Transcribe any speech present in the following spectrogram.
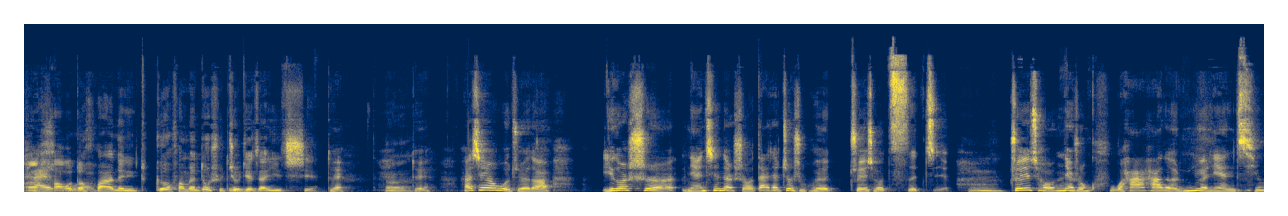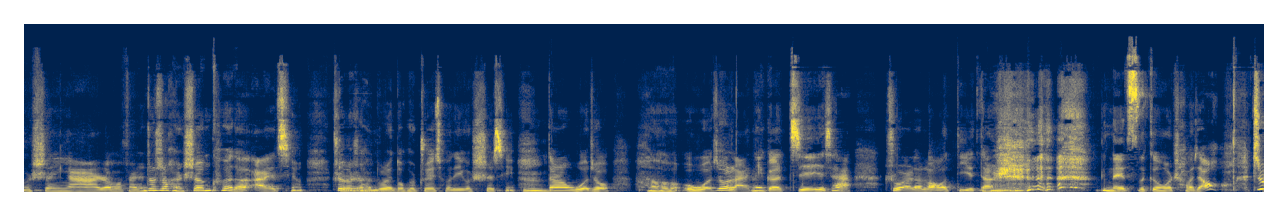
啊，好的坏的，你各方面都是纠结在一起。对。嗯，对，而且我觉得，一个是年轻的时候，大家就是会追求刺激，嗯，追求那种苦哈哈的虐恋情深呀，然后反正就是很深刻的爱情，这个是很多人都会追求的一个事情。嗯当然我就 我就来那个结一下珠儿的老底，当时、哪次跟我吵架哦，就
